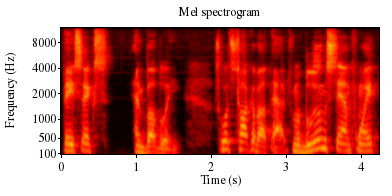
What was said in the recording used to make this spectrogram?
basics, and bubbly. So let's talk about that. From a bloom standpoint,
